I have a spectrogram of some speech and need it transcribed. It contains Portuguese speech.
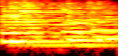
Música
